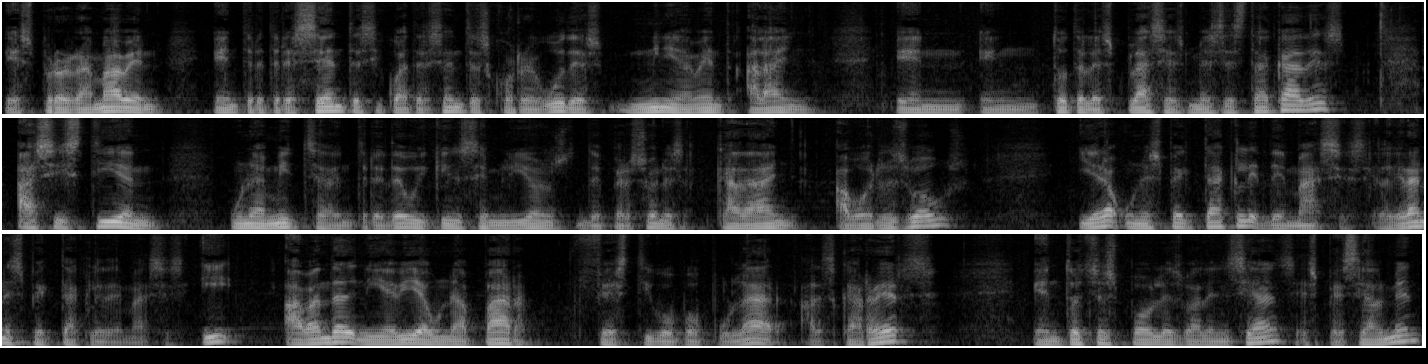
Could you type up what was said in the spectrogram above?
es programaven entre 300 i 400 corregudes mínimament a l'any en, en totes les places més destacades, assistien una mitja entre 10 i 15 milions de persones cada any a veure els bous, i era un espectacle de masses, el gran espectacle de masses. I, a banda, n'hi havia una part festivo-popular als carrers, en tots els pobles valencians, especialment,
